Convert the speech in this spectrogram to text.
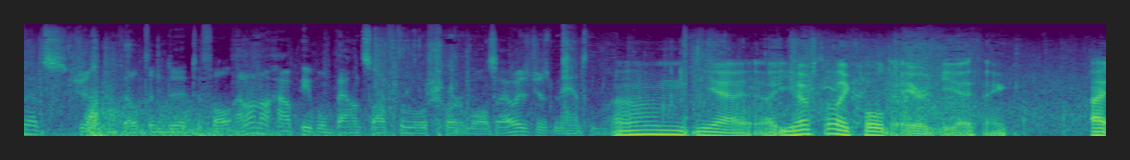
that's just built into default? I don't know how people bounce off the little short walls. I always just mantle them. Um, yeah, uh, you have to like hold A or D, I think. I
